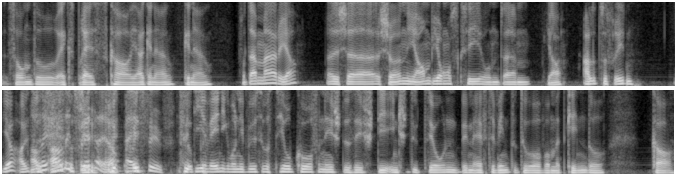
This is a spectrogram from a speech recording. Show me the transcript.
äh, Sonderexpress gehabt. Ja, genau, genau. Von dem her, ja. Es war eine schöne Ambiance und ähm, ja. Alle zufrieden. Ja, alles alle, alle zufrieden, ja. Für, für, für die wenigen, die nicht wissen, was die Sirupkurven ist, das ist die Institution beim FC Winterthur, wo man die Kinder kann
